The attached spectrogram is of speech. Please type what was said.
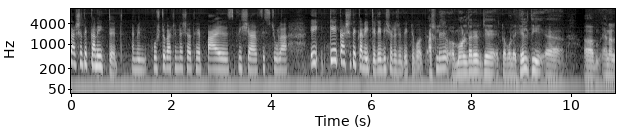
কার সাথে কানেক্টেড আই মিন কোষ্ঠকাঠিন্যের সাথে পাইলস ফিশার ফিস্টুলা এই কে কার সাথে কানেক্টেড এই বিষয়টা যদি একটু বলতেন। আসলে মলদারের যে একটা বলে হেলথি অ্যানাল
